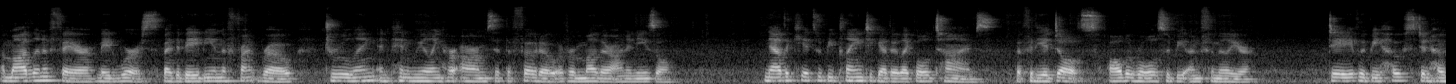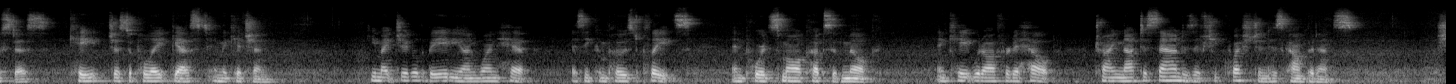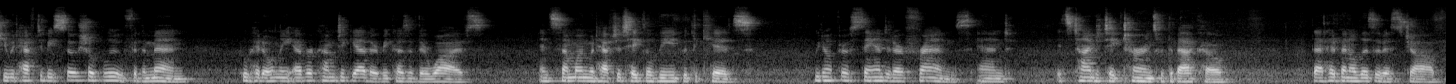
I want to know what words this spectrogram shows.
a maudlin affair made worse by the baby in the front row drooling and pinwheeling her arms at the photo of her mother on an easel. Now the kids would be playing together like old times, but for the adults, all the roles would be unfamiliar. Dave would be host and hostess, Kate just a polite guest in the kitchen. He might jiggle the baby on one hip as he composed plates and poured small cups of milk, and Kate would offer to help, trying not to sound as if she questioned his competence. She would have to be social glue for the men, who had only ever come together because of their wives, and someone would have to take the lead with the kids. We don't throw sand at our friends, and it's time to take turns with the backhoe. That had been Elizabeth's job.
